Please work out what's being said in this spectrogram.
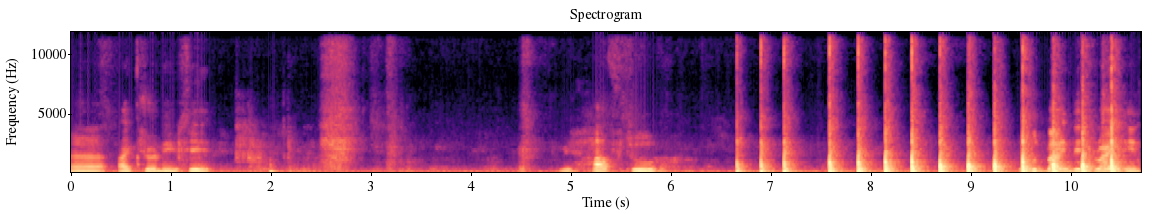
Uh, actually, you see, we have to you could bang this right in.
